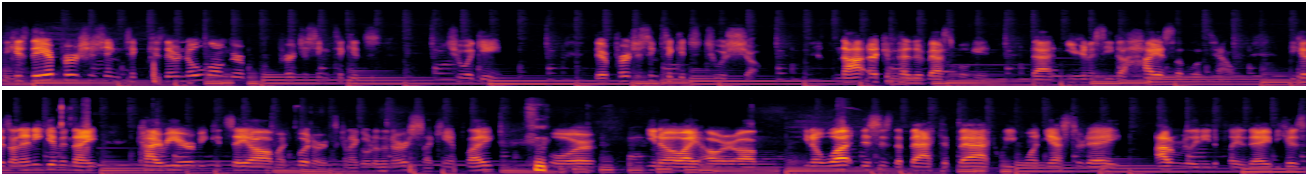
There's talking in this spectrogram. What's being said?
because they are purchasing because they're no longer purchasing tickets to a game. They're purchasing tickets to a show, not a competitive basketball game that you're going to see the highest level of talent. Because on any given night, Kyrie Irving could say, "Oh, my foot hurts. Can I go to the nurse? I can't play." or, you know, I or um, you know what? This is the back to back. We won yesterday. I don't really need to play today because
